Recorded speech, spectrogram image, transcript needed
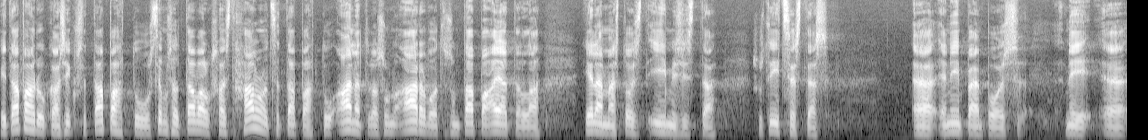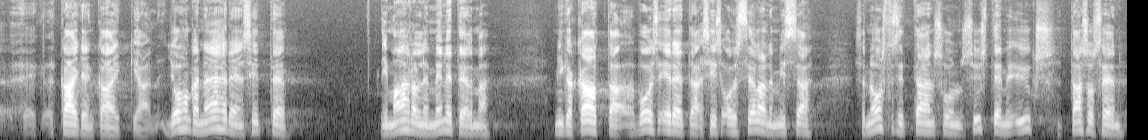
ei tapahdukaan siksi, kun se tapahtuu semmoisella tavalla, kun olisit halunnut, että se tapahtuu, annettuna sun arvoit ja sun tapa ajatella elämästä toisista ihmisistä, susta itsestäsi ja niin päin pois, niin kaiken kaikkiaan. Johonka nähden sitten niin mahdollinen menetelmä, minkä kautta voisi edetä, siis olisi sellainen, missä sä nostasit tämän sun systeemi yksi tasoisen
